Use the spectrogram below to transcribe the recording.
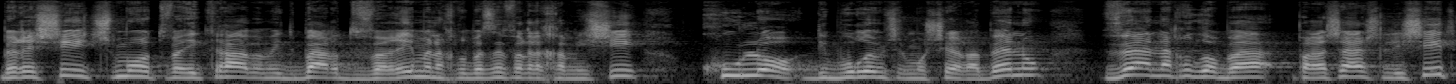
בראשית, שמות, ויקרא, במדבר, דברים, אנחנו בספר החמישי, כולו דיבורים של משה רבנו, ואנחנו כבר בפרשה השלישית,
